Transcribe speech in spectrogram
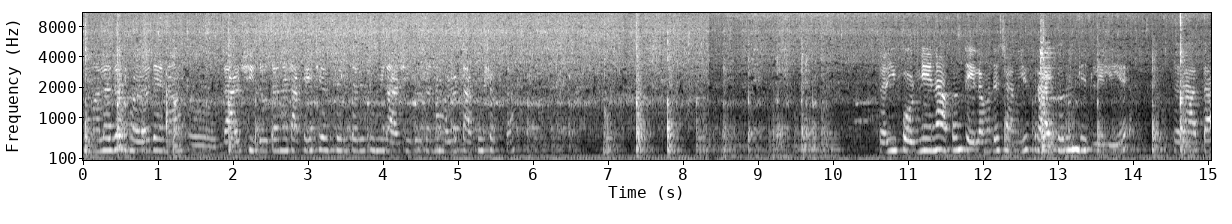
तुम्हाला जर हळद आहे ना डाळ शिजवताना टाकायची असेल तरी तुम्ही डाळ शिजवताना हळद टाकू शकता. तर ही फोडणी आहे ना आपण तेलामध्ये चांगली फ्राय करून घेतलेली आहे. तर आता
